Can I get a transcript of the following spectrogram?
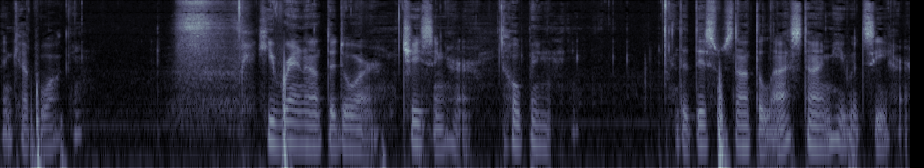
and kept walking. He ran out the door, chasing her, hoping that this was not the last time he would see her.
